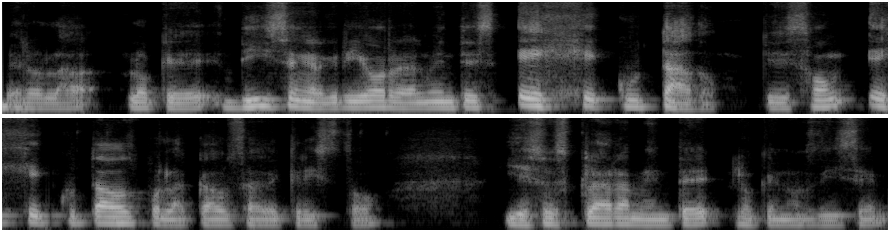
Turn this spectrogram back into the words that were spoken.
pero lo que dice en el griego realmente es ejecutado que son ejecutados por la causa de Cristo. Y eso es claramente lo que nos dice.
